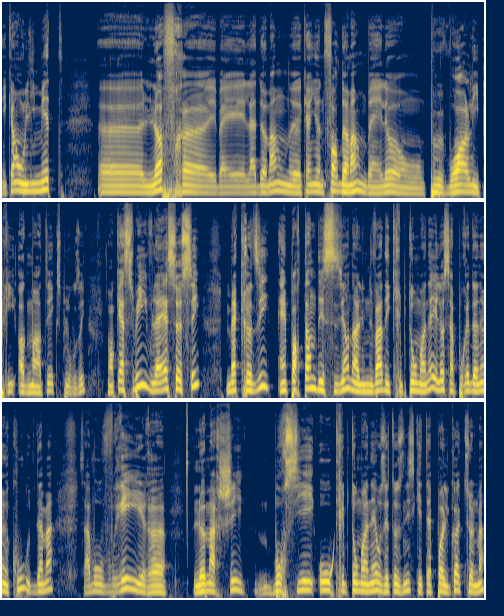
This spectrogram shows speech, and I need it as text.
Et quand on limite euh, l'offre, euh, ben, la demande, euh, quand il y a une forte demande, ben là, on peut voir les prix augmenter, exploser. Donc, à suivre, la SEC, mercredi, importante décision dans l'univers des crypto-monnaies. Et là, ça pourrait donner un coup, évidemment. Ça va ouvrir le marché boursier aux crypto-monnaies aux États-Unis, ce qui n'était pas le cas actuellement.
